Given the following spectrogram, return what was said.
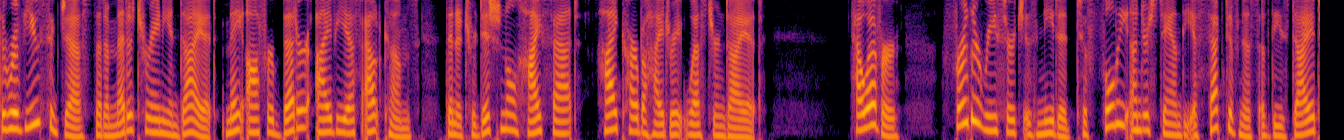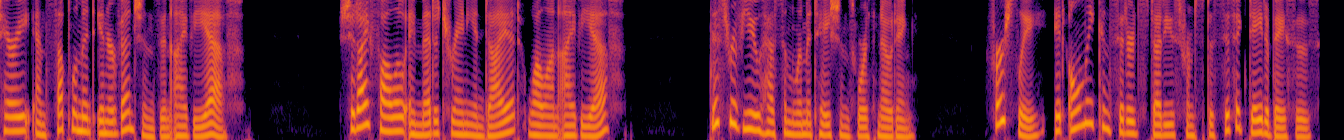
The review suggests that a Mediterranean diet may offer better IVF outcomes than a traditional high fat, high carbohydrate Western diet. However, further research is needed to fully understand the effectiveness of these dietary and supplement interventions in IVF. Should I follow a Mediterranean diet while on IVF? This review has some limitations worth noting. Firstly, it only considered studies from specific databases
